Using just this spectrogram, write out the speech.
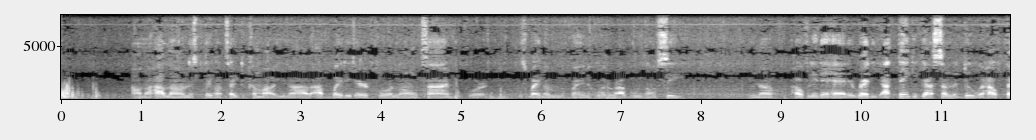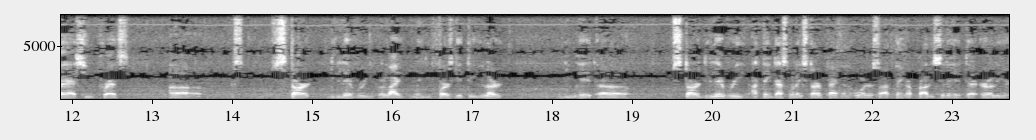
I don't know how long this, they're gonna take to come out. You know, I, I've waited here for a long time before just waiting on them to bring the order out. But we're gonna see. You know, hopefully they had it ready. I think it got something to do with how fast you press uh, start delivery, or like when you first get the alert, you hit. Uh, start delivery, I think that's when they start packing the order. So I think I probably should have hit that earlier.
